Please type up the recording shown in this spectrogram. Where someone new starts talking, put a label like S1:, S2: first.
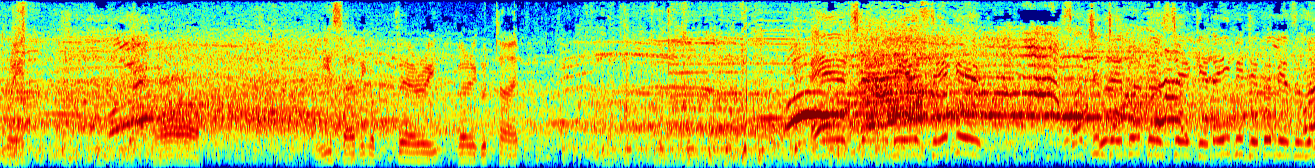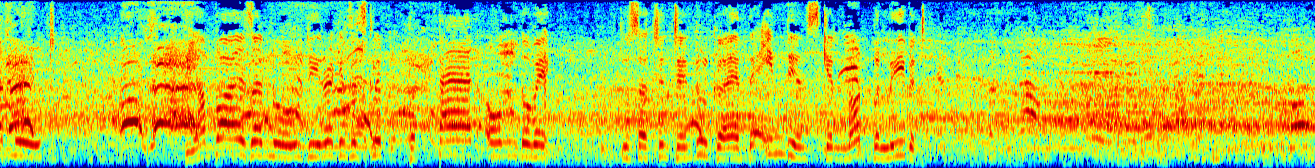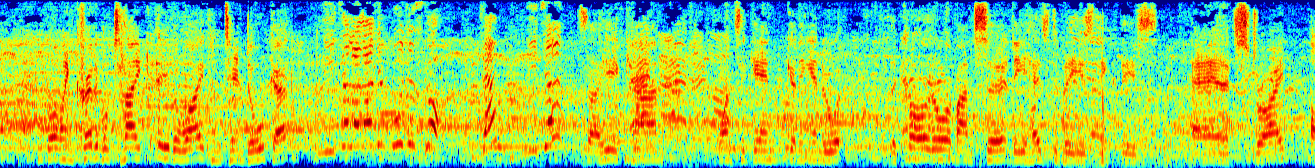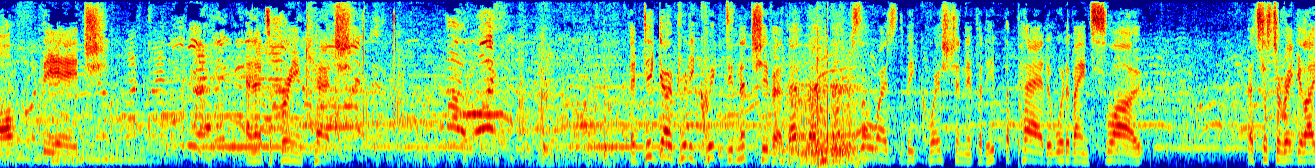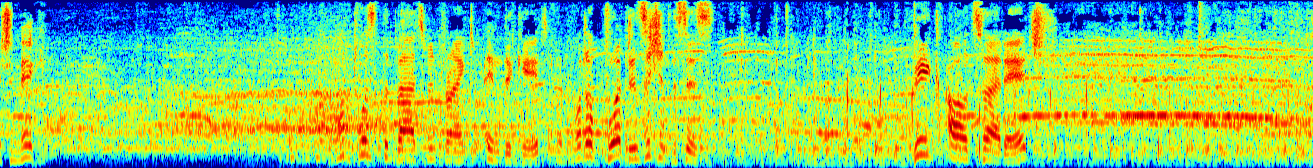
S1: screen. Oh, he's having a very, very good time. Edge and he has taken. Sachin Tendulkar has taken. A.B. de Villiers is unmoved. The umpire is unmoved. He reckons it's clipped the pad on the way to Sachin Tendulkar and the Indians cannot believe it.
S2: Well, incredible take either way from Tendulkar. Zaheer Khan, once again, getting into it. The corridor of uncertainty has to be his nick this. And it's straight off the edge. And it's a brilliant catch. It did go pretty quick, didn't it, Shiva? That, that, that was always the big question. If it hit the pad, it would have been slow. That's just a regulation nick.
S1: Was the batsman trying to indicate? And what a poor decision this is. Big outside edge.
